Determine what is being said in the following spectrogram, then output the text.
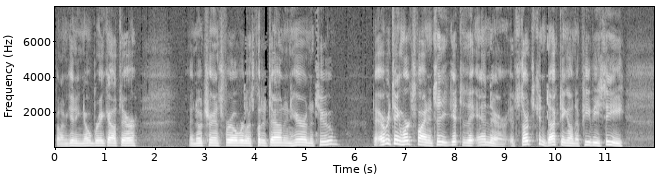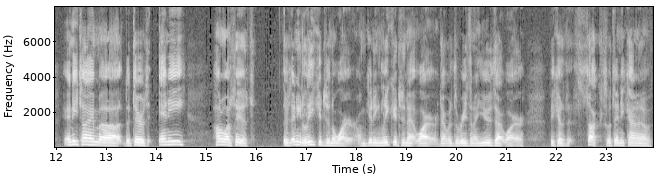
but I'm getting no breakout there and no transfer over. Let's put it down in here in the tube. Now, everything works fine until you get to the end there. It starts conducting on the PVC anytime uh, that there's any, how do I say this, there's any leakage in the wire. I'm getting leakage in that wire. That was the reason I used that wire because it sucks with any kind of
